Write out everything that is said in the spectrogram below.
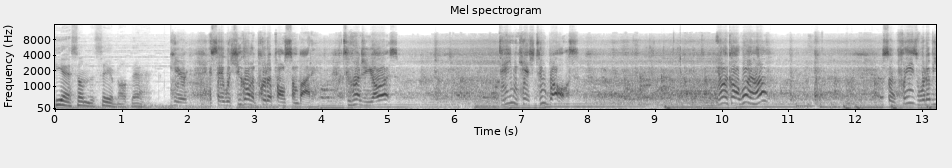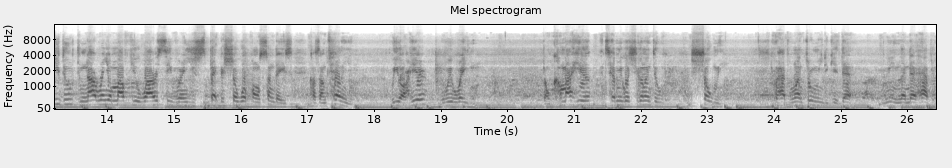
he had something to say about that. Here and say what you're going to put up on somebody. 200 yards. Did he even catch two balls? You only caught one, huh? So please, whatever you do, do not run your mouth to your wide receiver and you expect to show up on Sundays. Because I'm telling you, we are here and we're waiting. Don't come out here and tell me what you're going to do. Show me. You're have to run through me to get that. We ain't letting that happen.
